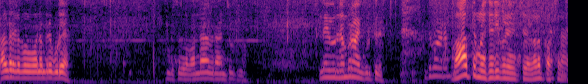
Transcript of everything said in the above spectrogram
ஆல்ரெடி ஒரு நம்பர் கூட. இப்படி சொல்ல வந்தா ஒரு அனுப்பிச்சு விட்ருலாம் இல்லை ஒரு நம்பர் வாங்கி கொடுத்துரு. பாத்ரூமில் செடி பண்ணி வச்சிருக்காங்க பசங்க.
